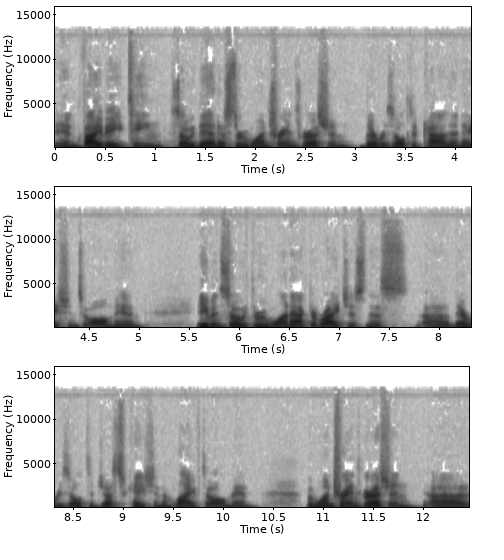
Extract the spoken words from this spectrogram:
in 518 so then as through one transgression there resulted condemnation to all men even so through one act of righteousness uh, there resulted justification of life to all men the one transgression uh,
